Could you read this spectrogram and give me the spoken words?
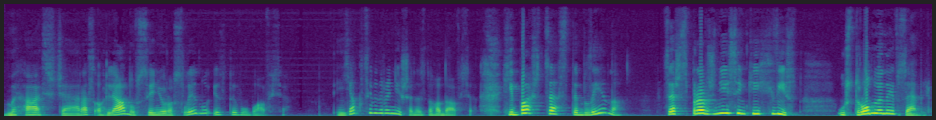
Михась ще раз оглянув синю рослину і здивувався. І як це він раніше не здогадався? Хіба ж це стеблина? Це ж справжнісінький хвіст, устромлений в землю.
